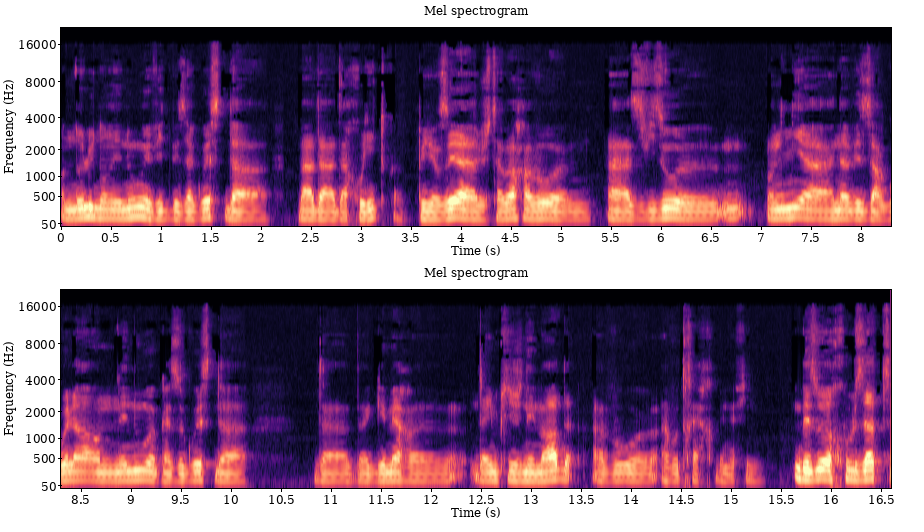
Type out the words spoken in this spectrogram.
an nolun an enou evit bez a gwest da ba da da c'hounit quoi. Pe ur ze a just a war a vo euh, a zivizo euh, a navez ar gwella an enou hag da da, da gemer euh, da implij nemad a vo, euh, a vo trer benefin. Bezo ur c'houlzat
